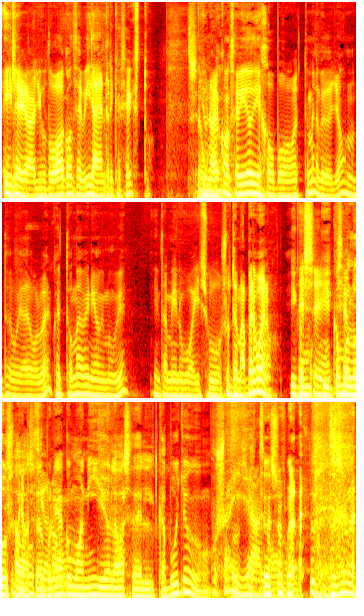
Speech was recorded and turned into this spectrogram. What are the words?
Y le ayudó a concebir a Enrique VI. Y una vez concebido dijo, pues este me lo quedo yo, no te voy a devolver, que esto me ha venido muy bien. Y también hubo ahí su, su tema. Pero bueno. ¿Y cómo, ese- y cómo ese lo usaba? ¿Se lo ponía como anillo en la base del capullo? Pues ahí ya esto, es una, esto es una-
